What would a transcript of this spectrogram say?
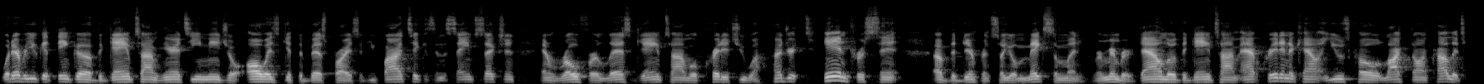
whatever you could think of. The Game Time guarantee means you'll always get the best price. If you find tickets in the same section and row for less, Game Time will credit you one hundred ten percent of the difference. So you'll make some money. Remember, download the Game Time app, create an account, and use code Locked On College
